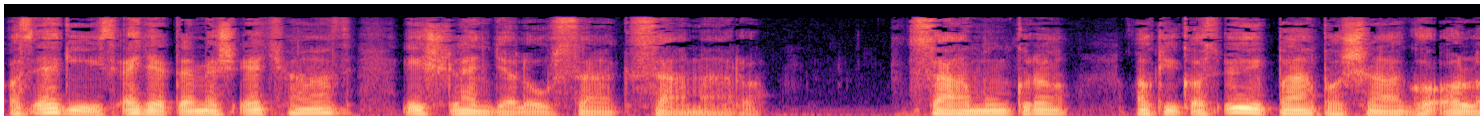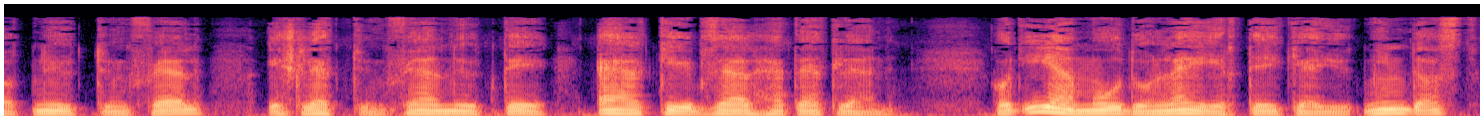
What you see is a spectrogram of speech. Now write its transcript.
az egész egyetemes egyház és Lengyelország számára. Számunkra, akik az ő pápasága alatt nőttünk fel, és lettünk felnőtté, elképzelhetetlen, hogy ilyen módon leértékeljük mindazt,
